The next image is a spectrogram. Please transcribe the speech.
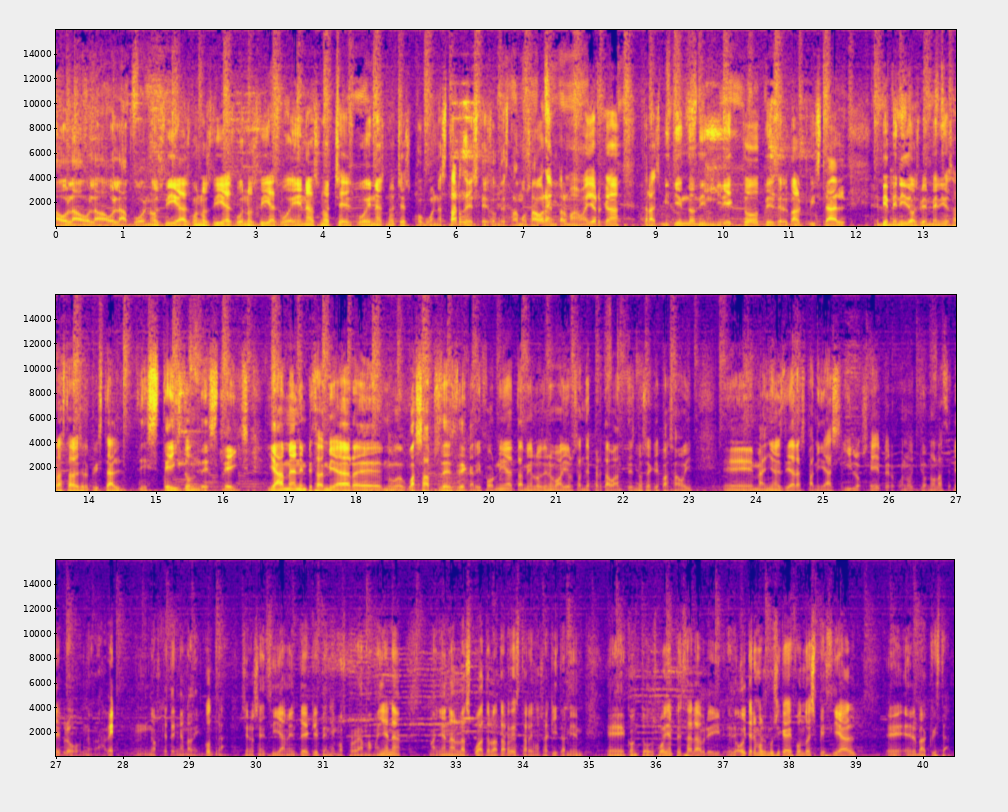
Hola, hola, hola. Buenos días, buenos días, buenos días, buenas noches, buenas noches o buenas tardes, que es donde estamos ahora en Palma de Mallorca, transmitiendo en directo desde el Bar Cristal. Eh, Bienvenidos, bienvenidos a las tardes del cristal. Estéis donde estéis. Ya me han empezado a enviar eh, WhatsApps desde California. También los de Nueva York se han despertado antes. No sé qué pasa hoy. Eh, mañana es día de la hispanidad, sí, lo sé, pero bueno, yo no la celebro. A ver, no es que tenga nada en contra, sino sencillamente que tenemos programa mañana. Mañana a las 4 de la tarde estaremos aquí también eh, con todos. Voy a empezar a abrir. eh, Hoy tenemos música de fondo especial eh, en el Bar Cristal.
